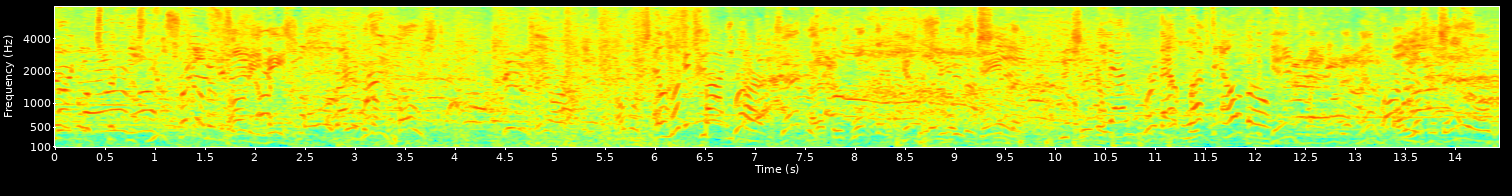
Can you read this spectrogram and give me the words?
Jericho expected this. He was straight on him. Tony Nese around the ring. Post. They are almost And look at body Right, part. exactly. But if there's one thing about Can't believe what Kushida's they're game saying. that you can That, that left elbow game planning that Matt Hardy oh, look at instilled.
